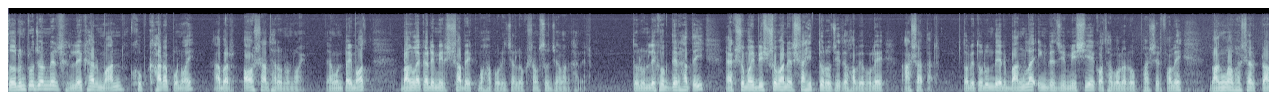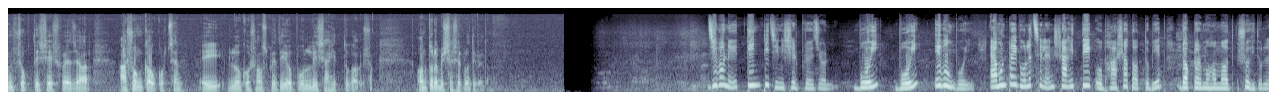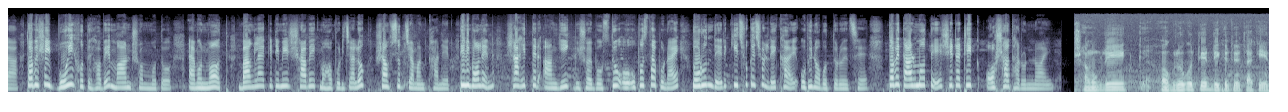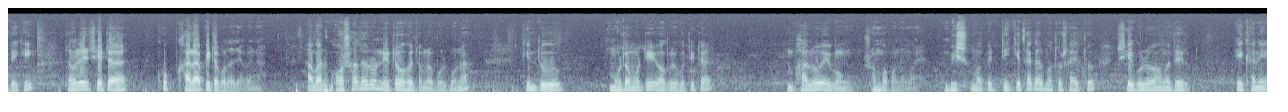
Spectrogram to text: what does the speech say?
তরুণ প্রজন্মের লেখার মান খুব খারাপও নয়, আবার অসাধারণও নয়। এমনটাই মত বাংলা একাডেমির সাবেক মহাপরিচালক শামসুজ্জামান খানের। তরুণ লেখকদের হাতেই একসময় বিশ্বমানের সাহিত্য রচিত হবে বলে আশা তার। তবে তরুণদের বাংলা ইংরেজি মিশিয়ে কথা বলার অভ্যাসের ফলে বাংলা ভাষার প্রাণশক্তি শেষ হয়ে যাওয়ার আশঙ্কাও করছেন এই লোক সংস্কৃতি ও পল্লী সাহিত্য গবেষক। অন্তর বিশ্বাসের প্রতিবেদন। জীবনে তিনটি জিনিসের প্রয়োজন, বই বই এবং বই। এমনটাই বলেছিলেন সাহিত্যিক ও ভাষা তত্ত্ববিদ ডক্টর মোহাম্মদ শহীদুল্লাহ। তবে সেই বই হতে হবে মানসম্মত। এমন মত বাংলা একাডেমির সাবেক মহাপরিচালক শামসুজ্জামান খানের। তিনি বলেন, সাহিত্যের আঙ্গিক বিষয়বস্তু ও উপস্থাপনায় তরুণদের কিছু কিছু লেখায় অভিনবত্ব রয়েছে। তবে তার মতে সেটা ঠিক অসাধারণ নয়। সামগ্রিক অগ্রগতির দিকে যদি তাকিয়ে দেখি, তাহলে সেটা খুব খারাপ এটা বলা যাবে না। আবার অসাধারণ এটাও হয়তো আমরা বলব না, কিন্তু মোটামুটি অগ্রগতিটা ভালো এবং সম্ভাবনাময়। বিশ্বমাপের টিকে থাকার মতো সাহিত্য, সেগুলো আমাদের এখানে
